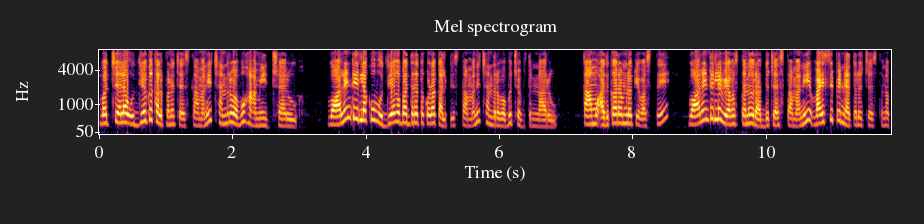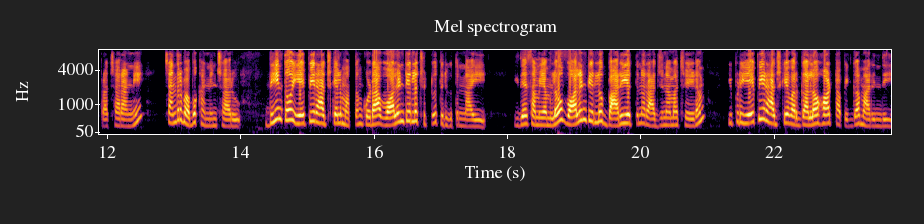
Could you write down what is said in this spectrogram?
వచ్చేలా ఉద్యోగ కల్పన చేస్తామని చంద్రబాబు హామీ ఇచ్చారు. వాలంటీర్లకు ఉద్యోగ భద్రత కూడా కల్పిస్తామని చంద్రబాబు చెబుతున్నారు. తాము అధికారంలోకి వస్తే వాలంటీర్ల వ్యవస్థను రద్దు చేస్తామని వైసీపీ నేతలు చేస్తున్న ప్రచారాన్ని చంద్రబాబు ఖండించారు. దీంతో ఏపీ రాజకీయాలు మొత్తం కూడా వాలంటీర్ల చుట్టూ తిరుగుతున్నాయి. ఇదే సమయంలో వాలంటీర్లు భారీ ఎత్తున రాజీనామా చేయడం ఇప్పుడు ఏపీ రాజకీయ వర్గాల్లో హాట్ టాపిక్గా మారింది.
